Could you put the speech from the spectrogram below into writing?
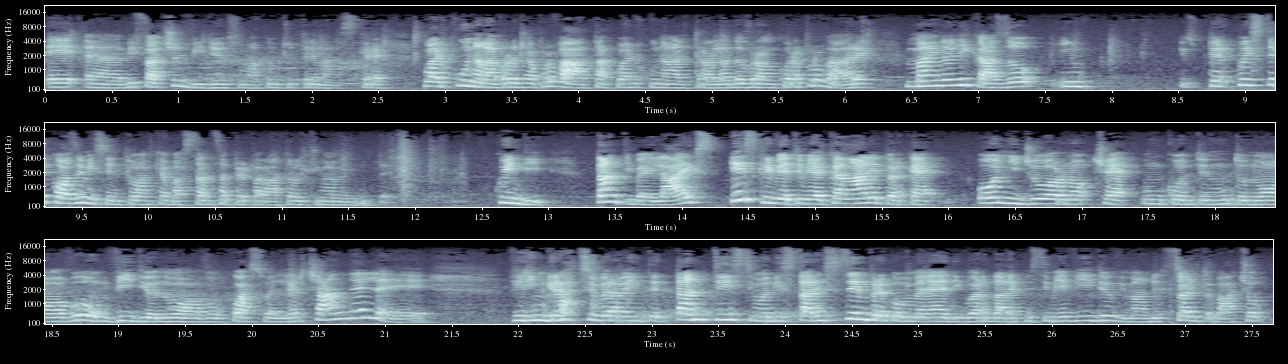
e eh, vi faccio il video insomma con tutte le maschere qualcuna l'avrò già provata qualcun'altra la dovrò ancora provare ma in ogni caso in, per queste cose mi sento anche abbastanza preparata ultimamente quindi tanti bei likes iscrivetevi al canale perché ogni giorno c'è un contenuto nuovo un video nuovo qua su LR Channel e vi ringrazio veramente tantissimo di stare sempre con me, di guardare questi miei video, vi mando il solito bacio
